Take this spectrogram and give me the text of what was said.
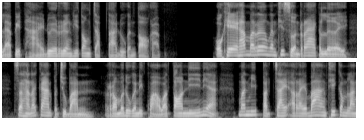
และปิดท้ายด้วยเรื่องที่ต้องจับตาดูกันต่อครับ โอเคครับมาเริ่มกันที่ส่วนแรกกันเลย สถานการณ์ปัจจุบัน เรามาดูกันดีกว่าว่าตอนนี้เนี่ยมันมีปัจจัยอะไรบ้างที่กำลัง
